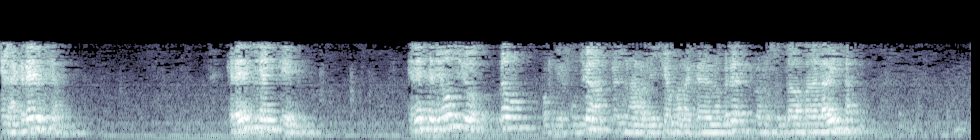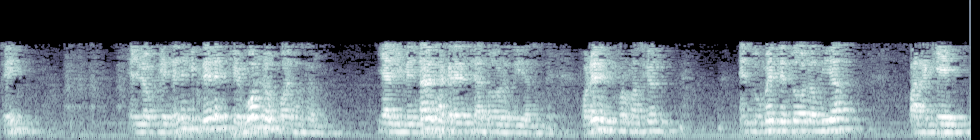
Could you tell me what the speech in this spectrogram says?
en la creencia. ¿Creencia en qué? En este negocio, no, porque funciona, no es una religión para creer o no creer, los resultados están a la vista. ¿Sí? En lo que tenés que creer es que vos lo podés hacer. Y alimentar esa creencia todos los días. Poner esa información en tu mente todos los días para que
